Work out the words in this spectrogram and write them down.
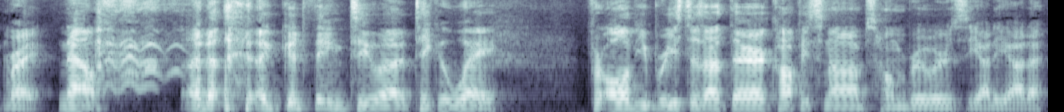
Right. Now, a, a good thing to uh, take away for all of you baristas out there, coffee snobs, home brewers, yada yada,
